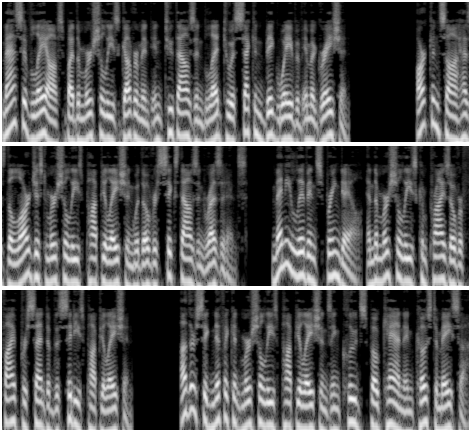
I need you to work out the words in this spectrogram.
Massive layoffs by the Marshallese government in 2000 led to a second big wave of immigration. Arkansas has the largest Marshallese population with over 6,000 residents. Many live in Springdale, and the Marshallese comprise over 5% of the city's population. Other significant Marshallese populations include Spokane and Costa Mesa.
